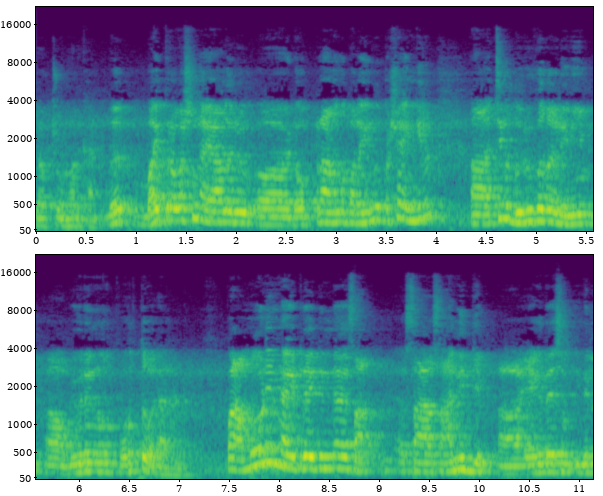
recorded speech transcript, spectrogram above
ഡോക്ടർ ഉമർ ഖാൻ. ഇത് ബൈ പ്രൊഫഷൻ അയാളൊരു ഒരു ഡോക്ടറാണെന്ന് പറയുന്നു. പക്ഷേ എങ്കിലും ചില ദുരൂഹതകൾ ഇനിയും വിവരങ്ങളും പുറത്തു വരാനുണ്ട്. അപ്പൊ അമോണിയം നൈട്രേറ്റിന്റെ സാന്നിധ്യം ഏകദേശം ഇതിൽ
